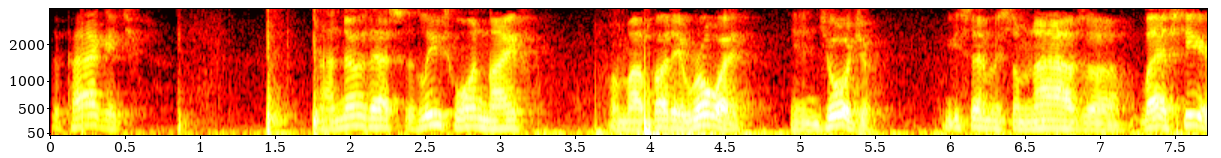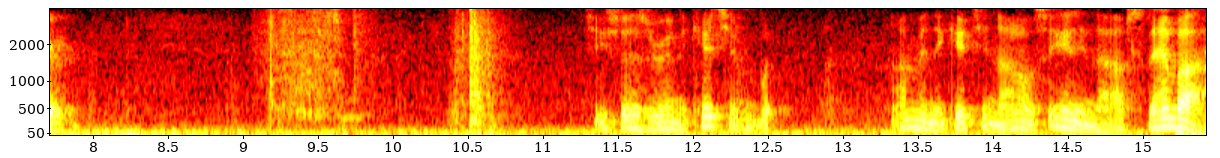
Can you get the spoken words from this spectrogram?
The package. I know that's at least one knife from my buddy Roy in Georgia. He sent me some knives uh, last year. She says they're in the kitchen, but I'm in the kitchen. I don't see any knives. Stand by.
